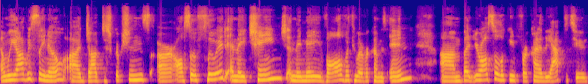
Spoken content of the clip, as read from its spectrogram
and we obviously know uh, job descriptions are also fluid and they change and they may evolve with whoever comes in. Um, but you're also looking for kind of the aptitude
